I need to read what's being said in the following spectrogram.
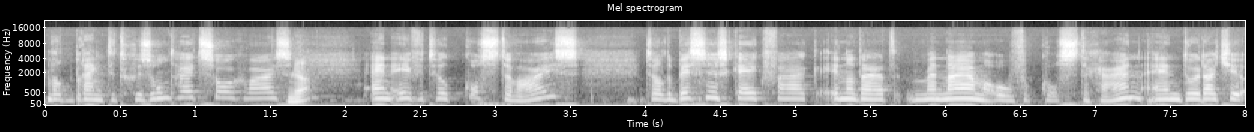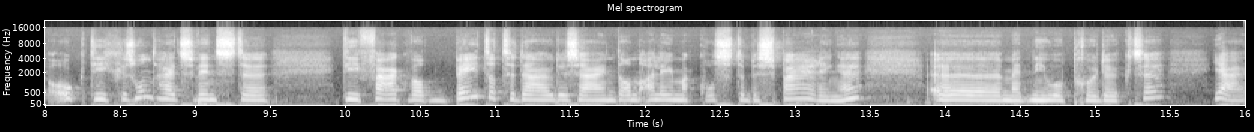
wat brengt het gezondheidszorgwijs ja. en eventueel kostenwijs. Terwijl de business cake vaak inderdaad met name over kosten gaan. En doordat je ook die gezondheidswinsten die vaak wat beter te duiden zijn dan alleen maar kostenbesparingen uh, met nieuwe producten. Ja,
